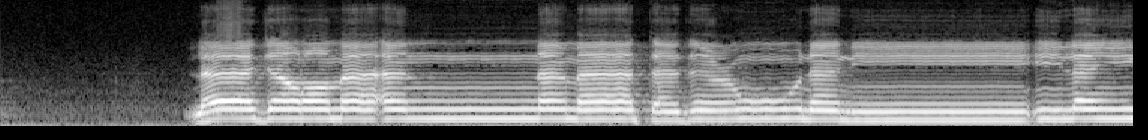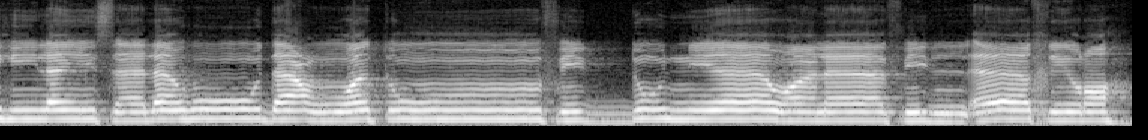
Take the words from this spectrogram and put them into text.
لا جرم أن ما تدعونني إليه ليس له دعوة في الدنيا ولا في الآخرة.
